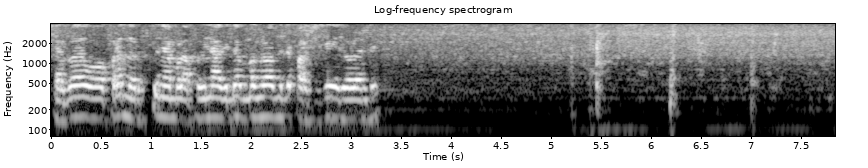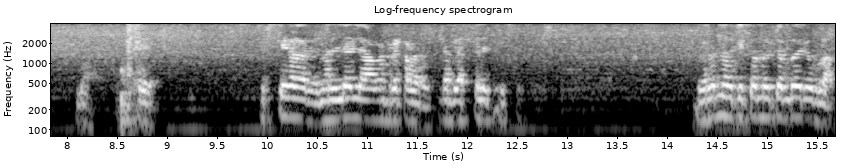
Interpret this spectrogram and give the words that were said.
ചിലപ്പോൾ ഓഫർ നിർത്തും നമ്മൾ അപ്പോൾ പിന്നെ അതിന്റെ മുമ്പ് നിങ്ങൾ വന്നിട്ട് പർച്ചേസ് ചെയ്തോളുണ്ട്. നല്ലൊരു ലാവണ്ടർ കളർ പീസ് വെറും നൂറ്റി തൊണ്ണൂറ്റൊമ്പത് രൂപ.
